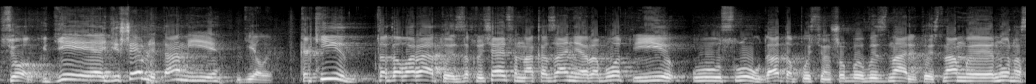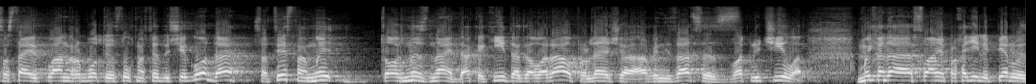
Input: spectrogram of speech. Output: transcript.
все, где дешевле, там и делай. Какие договора то есть, заключаются на оказание работ и услуг, да, допустим, чтобы вы знали. То есть нам э, нужно составить план работы и услуг на следующий год, да, соответственно, мы должны знать, да, какие договора управляющая организация заключила. Мы когда с вами проходили первый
